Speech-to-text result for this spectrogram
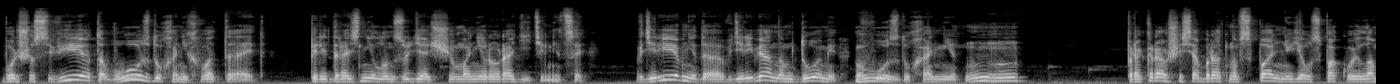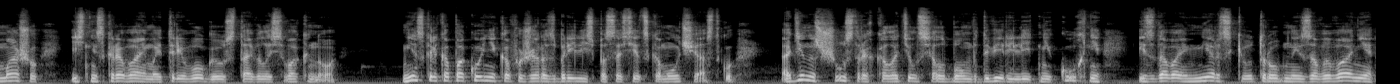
больше света, воздуха не хватает». Передразнил он зудящую манеру родительницы. В деревне, да, в деревянном доме, воздуха нет. Угу. Прокравшись обратно в спальню, я успокоила Машу и с нескрываемой тревогой уставилась в окно. Несколько покойников уже разбрелись по соседскому участку. Один из шустрых колотился лбом в двери летней кухни, издавая мерзкие утробные завывания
